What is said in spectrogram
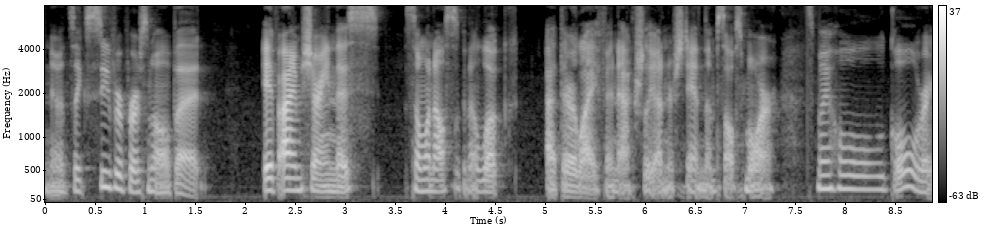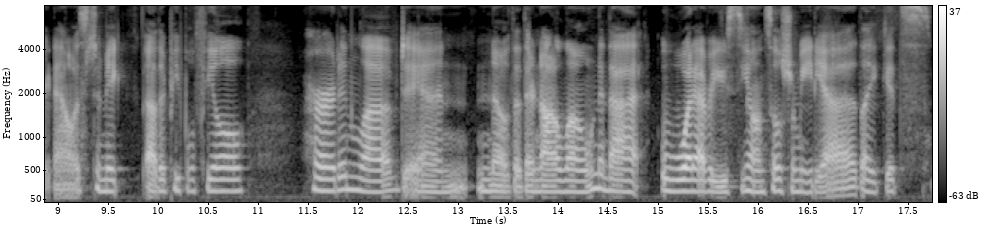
I know it's like super personal, but if I'm sharing this, someone else is going to look at their life and actually understand themselves more. It's my whole goal right now is to make other people feel heard and loved and know that they're not alone and that whatever you see on social media, like it's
